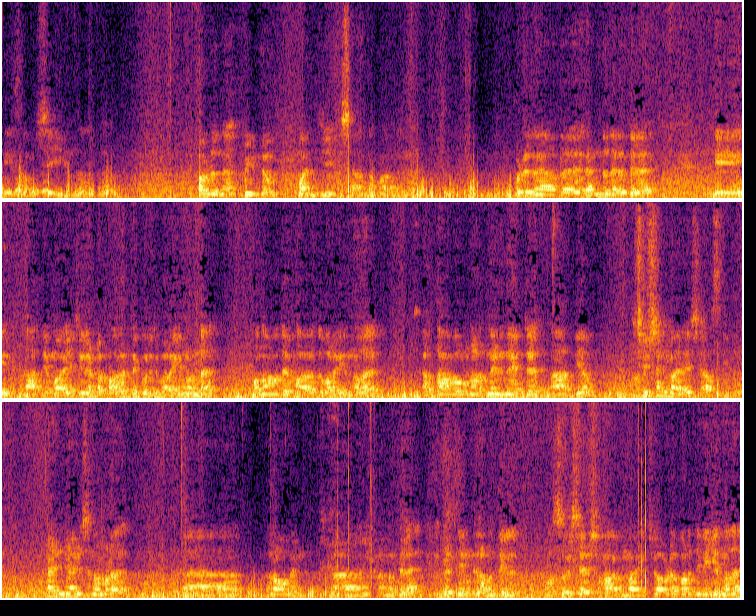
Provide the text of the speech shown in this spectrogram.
നീ സംശയിക്കുന്നുണ്ട്. അവിടുന്ന് വീണ്ടും വഞ്ചി ശാന്തമാകുന്നു. അത് രണ്ട് തരത്തിൽ ഈ ആദ്യം വായിച്ചു കേട്ട ഭാഗത്തെ കുറിച്ച് പറയുന്നുണ്ട്. ഒന്നാമത്തെ ഭാഗത്ത് പറയുന്നത് കർത്താവ് ഉണർന്നെഴുന്നേറ്റ് ആദ്യം ശിഷ്യന്മാരെ ശാസിക്കും കഴിഞ്ഞ ആഴ്ച നമ്മൾ റോമൻ ക്രമത്തിൽ ക്രിസ്ത്യൻ ക്രമത്തിൽ സുവിശേഷ ഭാഗം വായിച്ചു. അവിടെ പറഞ്ഞിരിക്കുന്നത്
